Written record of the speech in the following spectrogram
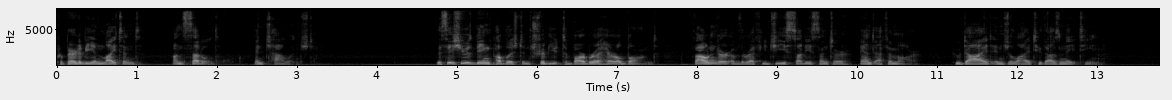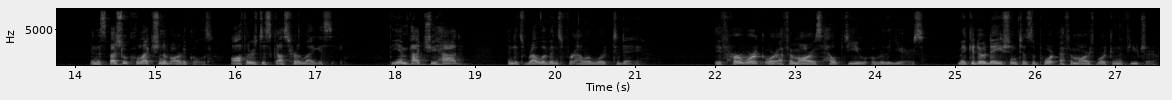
Prepare to be enlightened, unsettled, and challenged. This issue is being published in tribute to Barbara Harrell Bond, founder of the Refugee Study Center and FMR, who died in July 2018. In a special collection of articles, authors discuss her legacy, the impact she had, and its relevance for our work today. If her work or FMR has helped you over the years, make a donation to support FMR's work in the future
